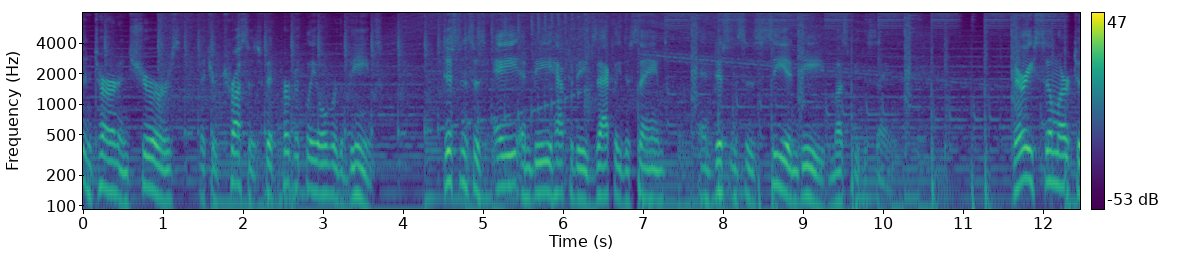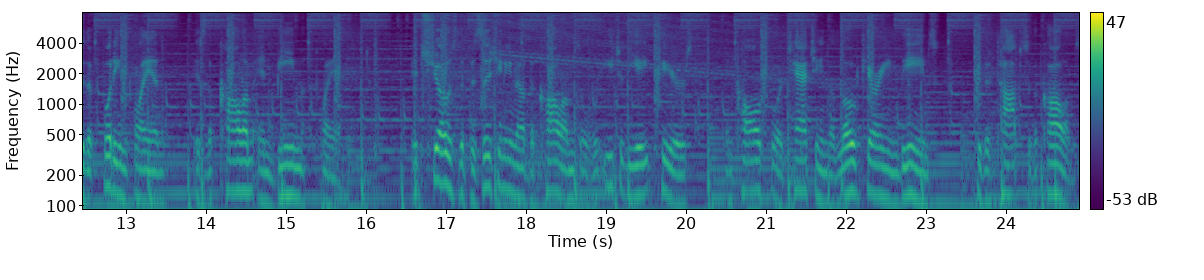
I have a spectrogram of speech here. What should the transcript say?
in turn ensures that your trusses fit perfectly over the beams. Distances A and B have to be exactly the same and distances C and D must be the same. Very similar to the footing plan is the column and beam plan. It shows the positioning of the columns over each of the eight piers and calls for attaching the load-carrying beams to the tops of the columns.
